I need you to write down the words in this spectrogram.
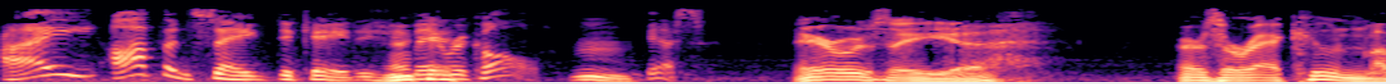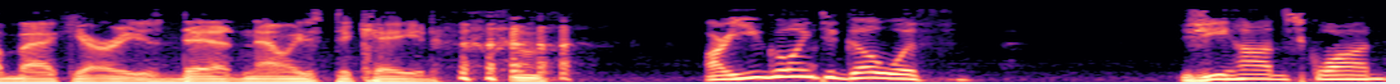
I often say decade, as you may recall. Hmm. Yes. There was a uh, there's a raccoon in my backyard. He's dead. Now he's decayed. Are you going to go with Jihad Squad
